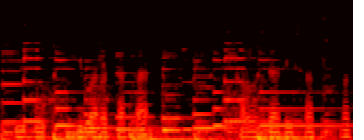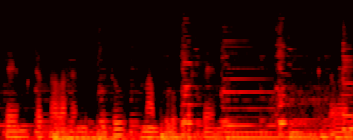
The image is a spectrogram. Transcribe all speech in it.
ibu. Ibarat kata kalau dari 100% kesalahan ibu tuh 60% kesalahan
